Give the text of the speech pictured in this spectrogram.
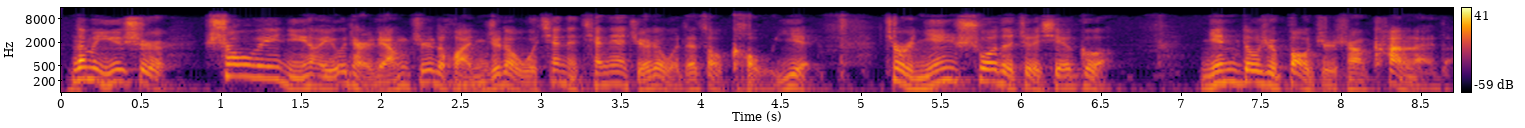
那么，于是稍微你要有点良知的话，你知道，我现在天天觉得我在造口业，就是您说的这些个，您都是报纸上看来的，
